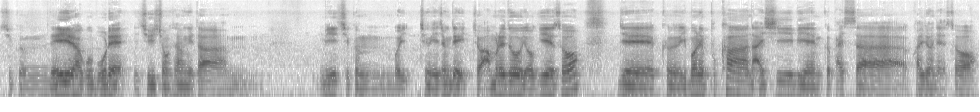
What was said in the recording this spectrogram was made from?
지금 내일하고 모레 G20 정상회담 이 지금 뭐 지금 예정돼 있죠. 아무래도 여기에서 이제 그 이번에 북한 ICBM 그 발사 관련해서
